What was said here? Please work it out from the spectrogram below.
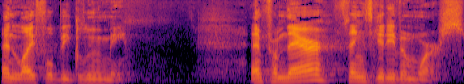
and life will be gloomy. And from there, things get even worse.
